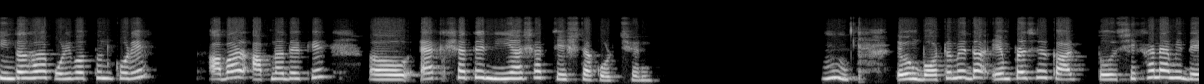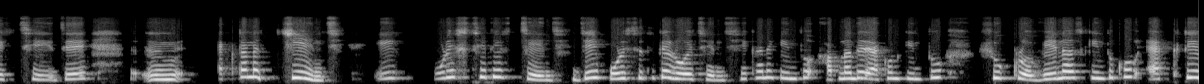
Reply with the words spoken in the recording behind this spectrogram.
চিন্তাধারা পরিবর্তন করে আবার আপনাদেরকে একসাথে নিয়ে আসার চেষ্টা করছেন। হুম, এবং বটমে দ্য এমপ্রেসের কার্ড তো সেখানে আমি দেখছি যে একটা না চেঞ্জ এই পরিস্থিতির চেঞ্জ যে পরিস্থিতিতে রয়েছেন, সেখানে কিন্তু আপনাদের এখন কিন্তু শুক্র ভেনাস কিন্তু খুব অ্যাক্টিভ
